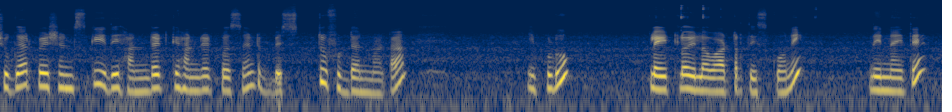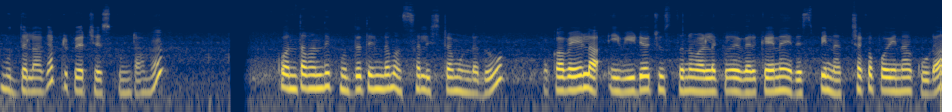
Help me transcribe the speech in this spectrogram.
షుగర్ పేషెంట్స్కి ఇది హండ్రెడ్కి హండ్రెడ్ పర్సెంట్ బెస్ట్ ఫుడ్ అనమాట ఇప్పుడు ప్లేట్లో ఇలా వాటర్ తీసుకొని దీన్నైతే ముద్దలాగా ప్రిపేర్ చేసుకుంటాము. కొంతమందికి ముద్ద తినడం అస్సలు ఇష్టం ఉండదు. ఒకవేళ ఈ వీడియో చూస్తున్న వాళ్ళకి ఎవరికైనా ఈ రెసిపీ నచ్చకపోయినా కూడా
